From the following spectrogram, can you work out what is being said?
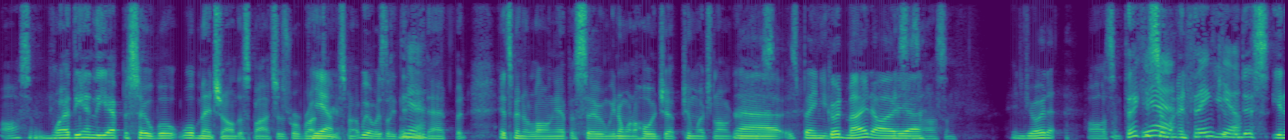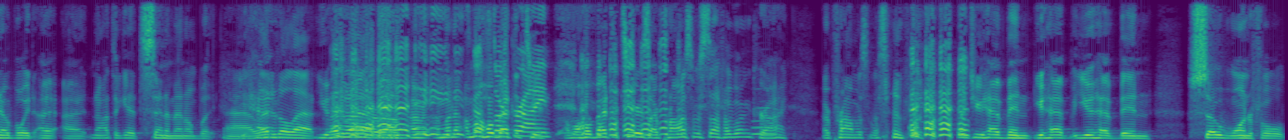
Awesome. Well, at the end of the episode, we'll we'll mention all the sponsors. We'll run Yeah. through your sponsors. We always like to Yeah. do that, but it's been a long episode, and we don't want to hold you up too much longer. uh, it's been good, mate. I this is uh, awesome. enjoyed it. Awesome. Thank you so much. And thank, thank you. you. This, you know, Boyd, I, I, not to get sentimental, but you Uh, let have- it all out. You Let have, it all out. I'm, I'm gonna, He's I'm gonna gonna hold start back the tears. I'm gonna hold back the tears. I promised myself I wouldn't cry. I promised myself, but you have been, you have, you have been so wonderful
